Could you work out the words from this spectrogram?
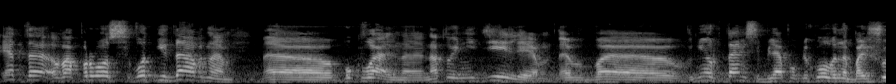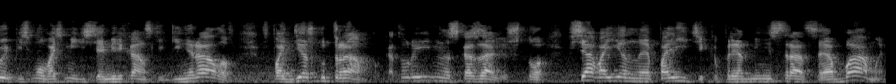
это вопрос, вот недавно, э, буквально на той неделе, в, в Нью-Йорк Таймсе было опубликовано большое письмо 80 американских генералов в поддержку Трампа, которые именно сказали, что вся военная политика при администрации Обамы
